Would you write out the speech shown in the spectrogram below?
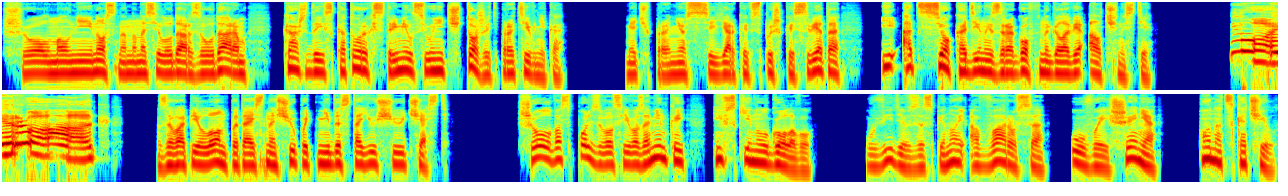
Шел молниеносно наносил удар за ударом, каждый из которых стремился уничтожить противника. Меч пронесся яркой вспышкой света и отсек один из рогов на голове алчности. «Мой рог!» — завопил он, пытаясь нащупать недостающую часть. Шоул воспользовался его заминкой и вскинул голову. Увидев за спиной Аваруса, Ува и Шеня, он отскочил.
